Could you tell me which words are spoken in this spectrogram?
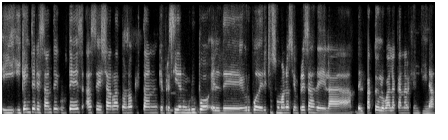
y, qué interesante, ustedes hace ya rato, ¿no? Que están, que presiden un grupo, el de Grupo de Derechos Humanos y Empresas de la, del Pacto Global acá en Argentina.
